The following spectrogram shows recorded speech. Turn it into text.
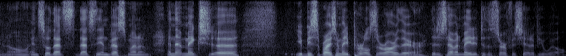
you know. And so that's that's the investment of, and that makes. Uh, You'd be surprised how many pearls there are there that just haven't made it to the surface yet, if you will.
